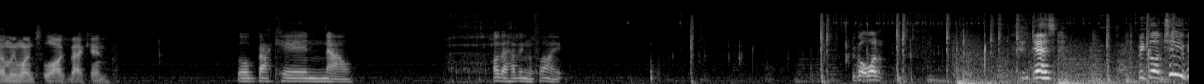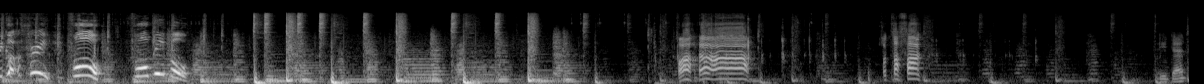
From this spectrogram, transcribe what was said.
Tell me when to log back in. Log back in now. Oh, they're having a fight. We got one. Yes! We got two! We got three! Four! Four people! Ah! What the fuck? Are you dead?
